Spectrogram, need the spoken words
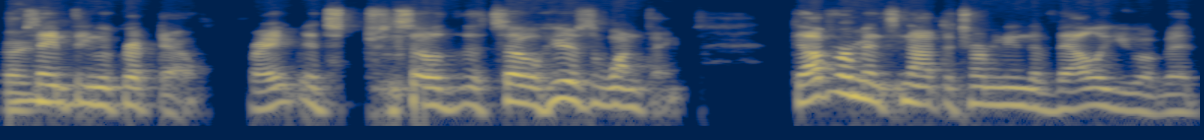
Right. Same thing with crypto, right? It's so the, so here's the one thing. Government's not determining the value of it,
